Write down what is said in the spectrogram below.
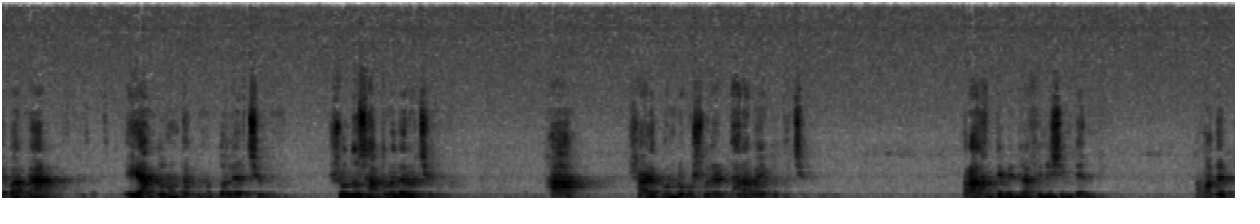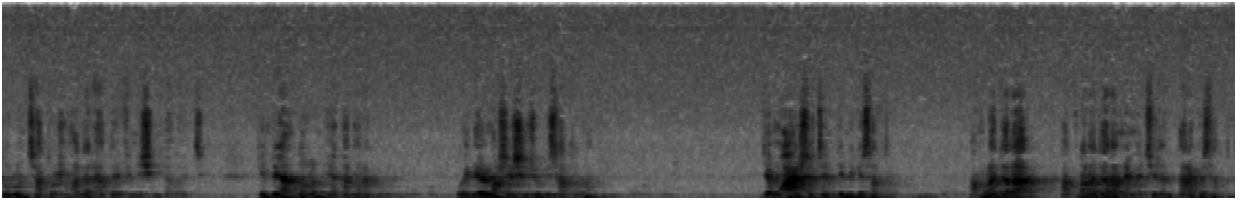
এবারকার এই আন্দোলনটা কোনো দলের ছিল না। শুধু ছাত্রদেরও ছিল না। হ্যাঁ সাড়ে পনেরো বছরের ধারাবাহিকতা ছিল। রাজনীতিবিদরা ফিনিশিং দেননি। আমাদের তরুণ ছাত্র সমাজের হাতে ফিনিশিংটা হয়েছে। কিন্তু এই আন্দোলন একা তারা করে ওই দেড় মাসের শিশু কি ছাত্র নাকি যে মা এসেছেন, তিনি কি ছাত্র আমরা যারা, আপনারা যারা নেমেছিলেন, তারা কি ছাত্র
